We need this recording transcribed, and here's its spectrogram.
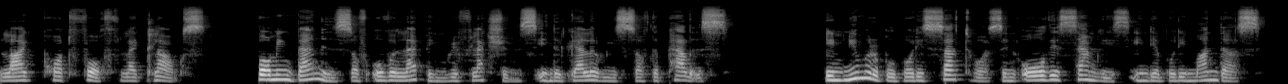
light poured forth like clouds, forming banners of overlapping reflections in the galleries of the palace. Innumerable bodhisattvas and all the assemblies in their bodhimandas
